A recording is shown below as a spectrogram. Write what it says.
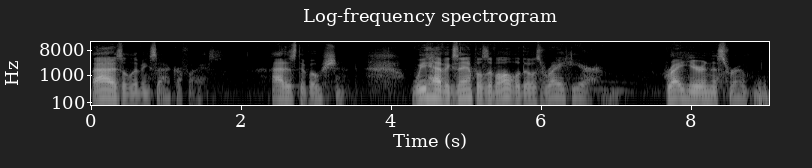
That is a living sacrifice. That is devotion. We have examples of all of those right here, right here in this room,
